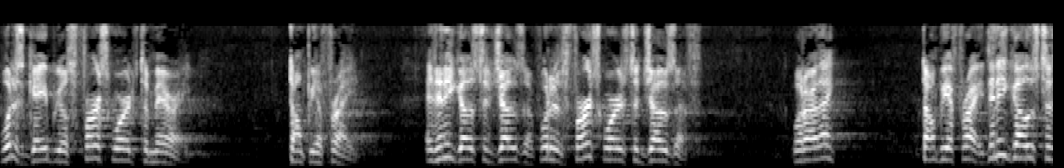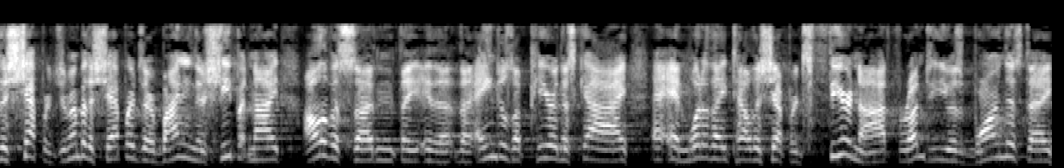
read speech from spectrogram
What is Gabriel's first words to Mary? Don't be afraid. And then he goes to Joseph. What are his first words to Joseph? What are they? Don't be afraid. Then he goes to the shepherds. You remember the shepherds? They're binding their sheep at night. All of a sudden, the, the, the, angels appear in the sky. And what do they tell the shepherds? Fear not, for unto you is born this day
